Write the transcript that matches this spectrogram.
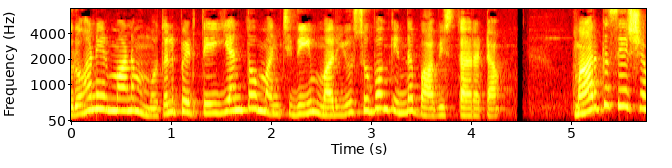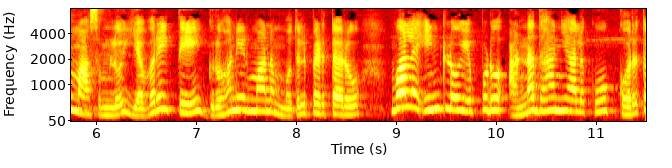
గృహ నిర్మాణం మొదలు పెడితే ఎంతో మంచిది మరియు శుభం కింద భావిస్తారట. మార్గశీర్ష మాసంలో ఎవరైతే గృహ నిర్మాణం మొదలు పెడతారో వాళ్ళ ఇంట్లో ఎప్పుడు అన్నధాన్యాలకు కొరత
